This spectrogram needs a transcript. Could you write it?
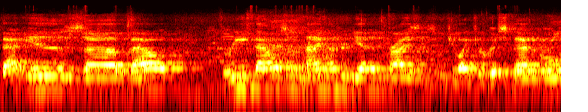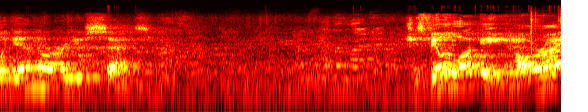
That is uh, about 3,900 yen in prizes. Would you like to risk that and roll again, or are you set? She's feeling lucky. All right.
